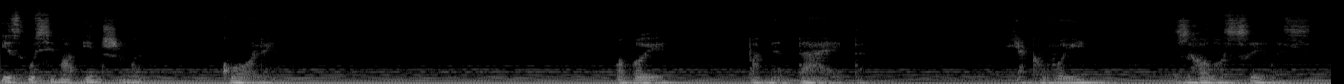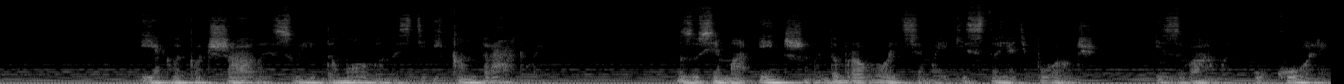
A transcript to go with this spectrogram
із усіма іншими в колі. Ви пам'ятаєте, як ви зголосились, і як ви почали свої домовленості і контракти з усіма іншими добровольцями, які стоять поруч із вами у колі.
